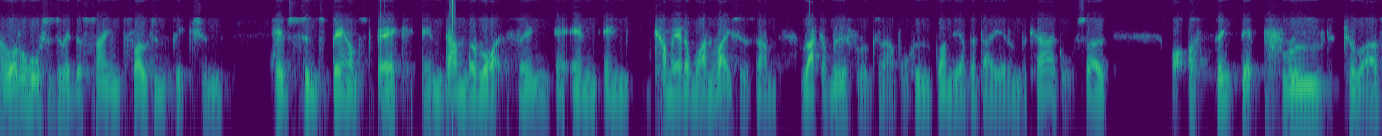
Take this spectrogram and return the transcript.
a lot of horses who had the same throat infection have since bounced back and done the right thing and, and come out and won races. Um, Rakamur, for example, who won the other day at Invercargill. So I think that proved to us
